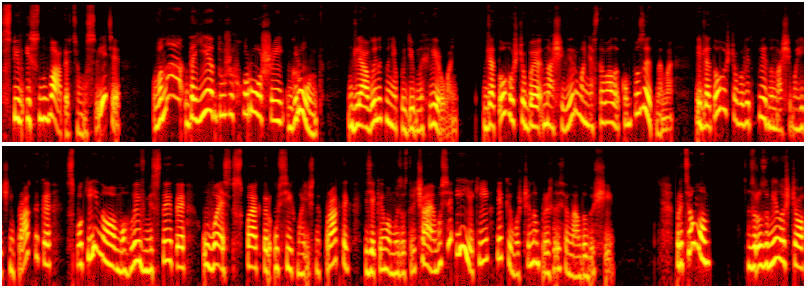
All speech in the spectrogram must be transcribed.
співіснувати в цьому світі, вона дає дуже хороший ґрунт для виникнення подібних вірувань, для того, щоб наші вірування ставали композитними. І для того, щоб відповідно наші магічні практики спокійно могли вмістити увесь спектр усіх магічних практик, з якими ми зустрічаємося, і які якимось чином прийшлися нам до душі. При цьому Зрозуміло, що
